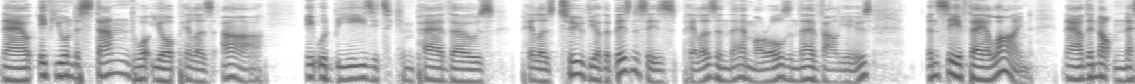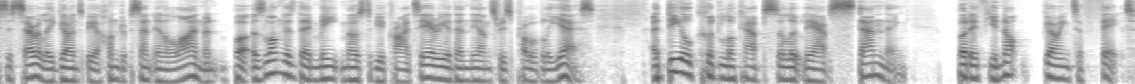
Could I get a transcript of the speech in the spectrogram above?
Now, if you understand what your pillars are, it would be easy to compare those pillars to the other businesses' pillars and their morals and their values and see if they align. Now, they're not necessarily going to be 100% in alignment, but as long as they meet most of your criteria, then the answer is probably yes. A deal could look absolutely outstanding, but if you're not going to fit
